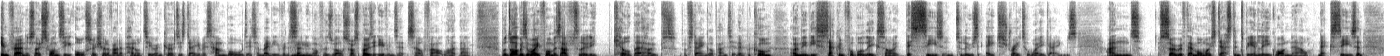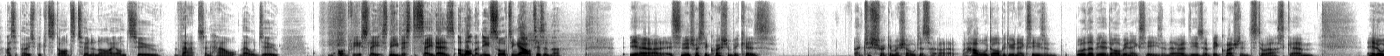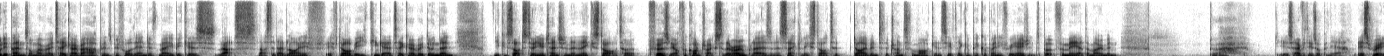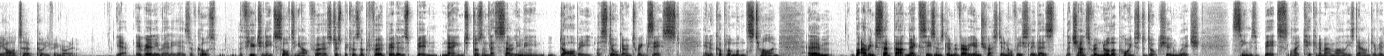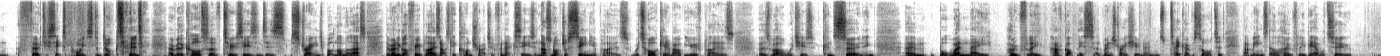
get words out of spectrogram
In fairness, though, Swansea also should have had a penalty when Curtis Davies handballed it and maybe even a sending mm. off as well. So I suppose it evens itself out like that. But Derby's away form has absolutely killed their hopes of staying up, hasn't it? They've become only the second Football League side this season to lose eight straight away games. And so with them almost destined to be in League One now next season, I suppose we could start to turn an eye onto that and how they'll do. Obviously, it's needless to say there's a lot that needs sorting out, isn't there? Yeah, it's an interesting question because I'm just shrugging my shoulders. Uh, how will Derby do next season? Will there be a Derby next season? There are, these are big questions to ask. Um, it all depends on whether a takeover happens before the end of May because that's that's the deadline. If if Derby can get a takeover done, then you can start to turn your attention. And then they can start to firstly offer contracts to their own players, and then secondly start to dive into the transfer market and see if they can pick up any free agents. But for me at the moment, it's, everything's up in the air. It's really hard to put your finger on it. Yeah, it really, really is. Of course, the future needs sorting out first. Just because the preferred bidder's been named doesn't necessarily mm-hmm. mean Derby are still going to exist in a couple of months' time. Um, but having said that, next season is going to be very interesting. Obviously, there's the chance of another points deduction, which seems a bit like kicking a man while he's down, given 36 points deducted over the course of two seasons is strange, but nonetheless, they've only got three players actually contracted for next season. That's not just senior players, we're talking about youth players as well, which is concerning. Um, but when they hopefully have got this administration and takeover sorted, that means they'll hopefully be able to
